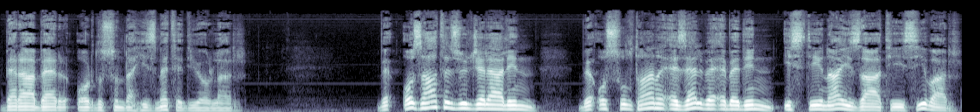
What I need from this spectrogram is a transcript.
beraber ordusunda hizmet ediyorlar. Ve o Zat-ı Zülcelal'in ve o Sultanı Ezel ve Ebed'in istinay zatisi var.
